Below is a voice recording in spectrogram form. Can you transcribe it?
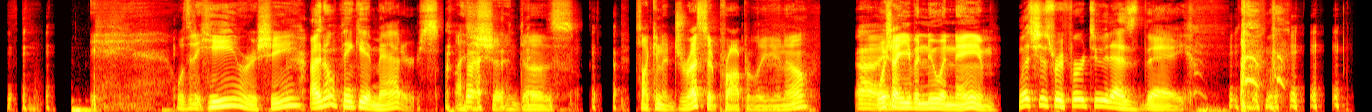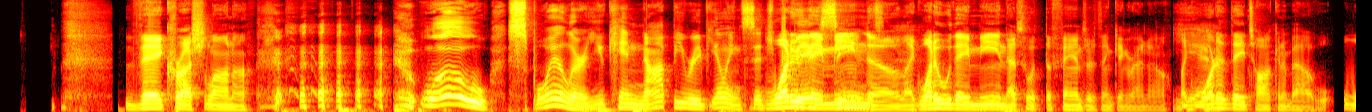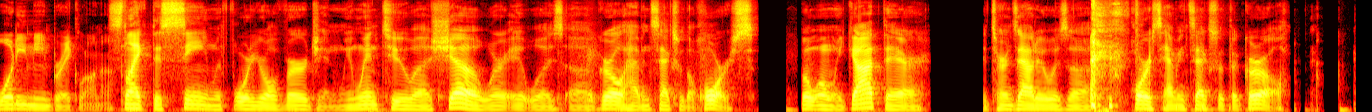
Was it a he or a she? I don't think it matters. I should it does. So I can address it properly, you know? Uh, Wish I even knew a name. Let's just refer to it as they. They crush Lana. Whoa! Spoiler, you cannot be revealing such What do they mean scenes. though? Like what do they mean? That's what the fans are thinking right now. Like Yeah. what are they talking about? What do you mean break Lana? It's like this scene with 40 year old virgin. We went to a show where it was a girl having sex with a horse. But when we got there, it turns out it was a horse having sex with a girl.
